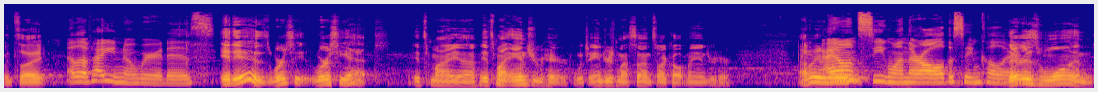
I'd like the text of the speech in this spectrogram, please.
It's like I love how you know where it is. it is. Where's he? Where's he at? It's my uh, it's my Andrew hair, which Andrew's my son, so I call it my Andrew hair. I don't even I don't see one. They're all the same color. there is one.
